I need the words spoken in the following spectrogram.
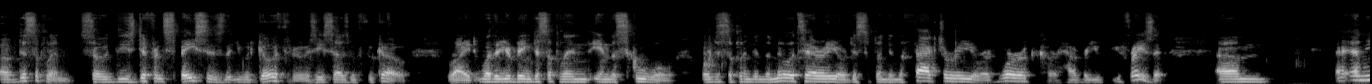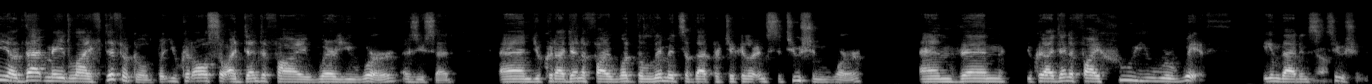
of discipline. So these different spaces that you would go through, as he says with Foucault, right? Whether you're being disciplined in the school or disciplined in the military or disciplined in the factory or at work or however you, you phrase it. Um, and, and, you know, that made life difficult, but you could also identify where you were, as you said, and you could identify what the limits of that particular institution were. And then you could identify who you were with in that institution. Yeah.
